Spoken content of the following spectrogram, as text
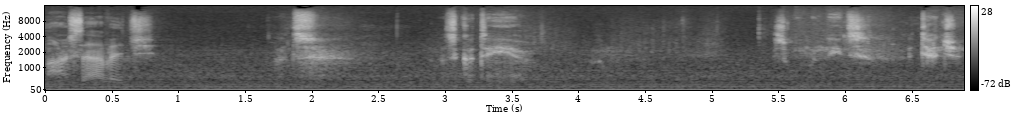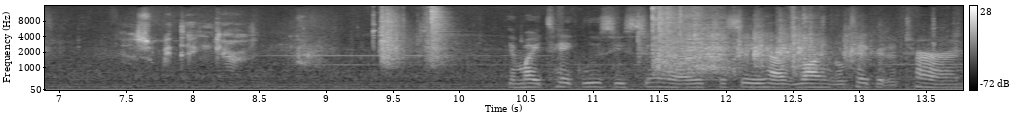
Not savage. That's that's good to hear. This woman needs attention. Yeah, she'll be taken care of. It might take Lucy sooner to see how long it'll take her to turn.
